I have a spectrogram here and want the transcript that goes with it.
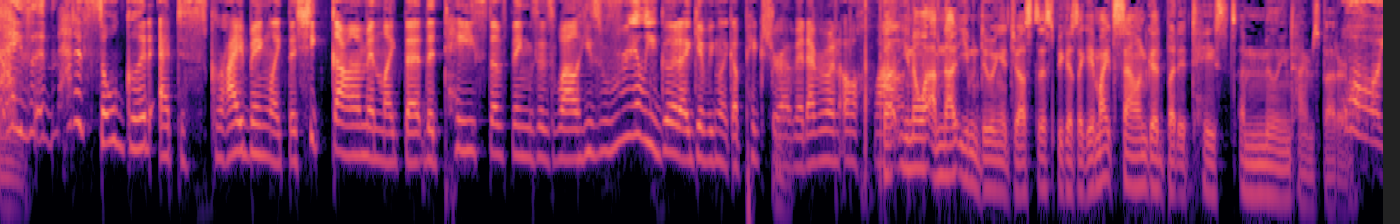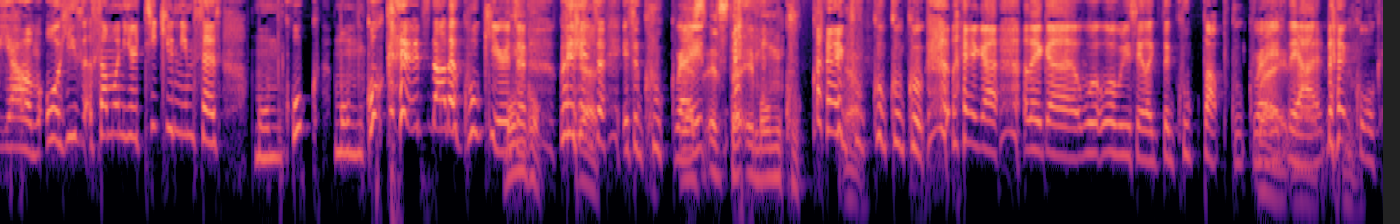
Guys, Matt is so good at describing like the shikam and like the the taste of things as well. He's really good at giving like a picture of it. Everyone, oh wow. But you know what? I'm not even doing it justice because like it might sound good, but it tastes a million times better. Oh yum! Oh, he's someone here. TQ Nim says momguk, momguk. it's not a cook here. It's a it's yeah. a it's a cook, right? Yes, it's the momguk. Yeah. cook, cook, cook, cook. Like a, like uh, a, what, what would you say? Like the cook pop cook, right? Right, yeah, cook.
